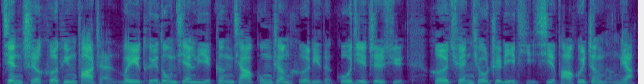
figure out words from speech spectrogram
坚持和平发展，为推动建立更加公正合理的国际秩序和全球治理体系发挥正能量，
